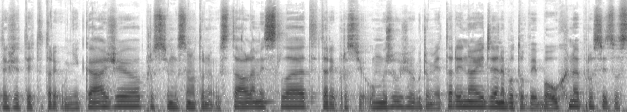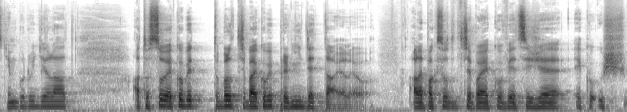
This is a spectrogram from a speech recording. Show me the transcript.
takže teď to tady uniká, že jo, prostě musím na to neustále myslet, tady prostě umřu, že jo, kdo mě tady najde, nebo to vybouchne, prostě co s tím budu dělat. A to jsou jakoby, to byl třeba jakoby první detail, jo. Ale pak jsou to třeba jako věci, že jako už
